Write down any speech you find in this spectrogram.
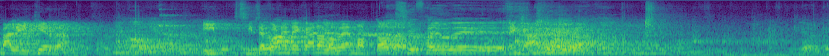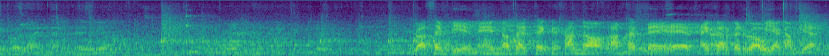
Vale, izquierda. Y si te pones de cara lo vemos Ha todos. sido fallo de. Venga. Lo haces bien, ¿eh? No te estés quejando, Ángel, eh, Edgar, pero lo voy a cambiar.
